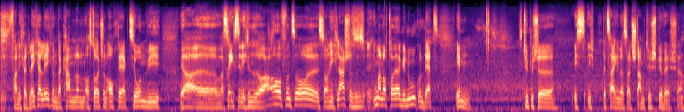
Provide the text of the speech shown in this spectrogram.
fand ich halt lächerlich. Und da kamen dann aus Deutschland auch Reaktionen wie, ja, äh, was regst du dich denn so auf und so, ist doch nicht lasch, das ist immer noch teuer genug. Und jetzt eben das typische, ich, ich bezeichne das als Stammtischgewäsch. Ja.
